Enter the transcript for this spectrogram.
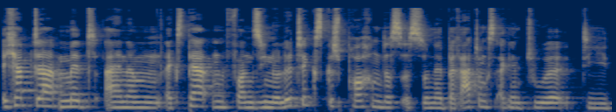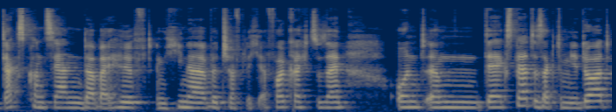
Ich habe da mit einem Experten von Synolytics gesprochen. Das ist so eine Beratungsagentur, die DAX-Konzernen dabei hilft, in China wirtschaftlich erfolgreich zu sein. Und ähm, der Experte sagte mir dort,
